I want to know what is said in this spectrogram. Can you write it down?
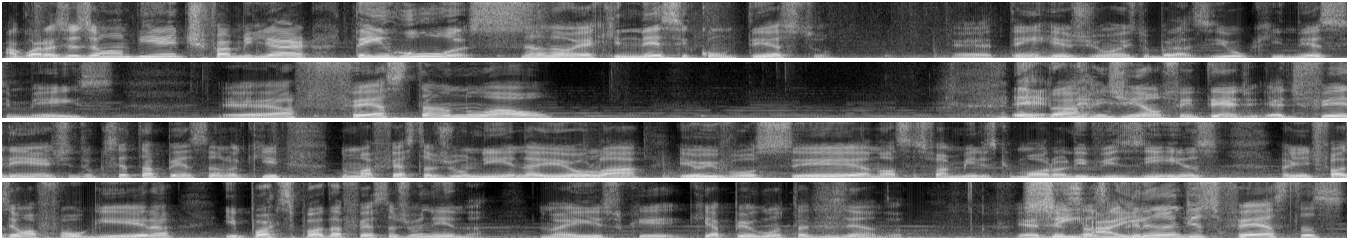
Agora, às vezes é um ambiente familiar, tem ruas. Não, não, é que nesse contexto, é, tem regiões do Brasil que nesse mês é a festa anual é, da né? região, você entende? É diferente do que você está pensando aqui numa festa junina, eu lá, eu e você, as nossas famílias que moram ali vizinhos, a gente fazer uma fogueira e participar da festa junina. Não é isso que, que a pergunta está dizendo. É Sim, dessas aí, grandes festas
